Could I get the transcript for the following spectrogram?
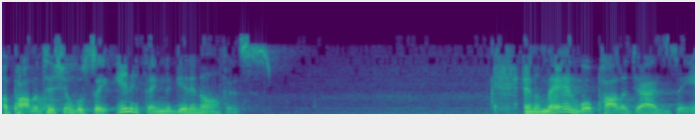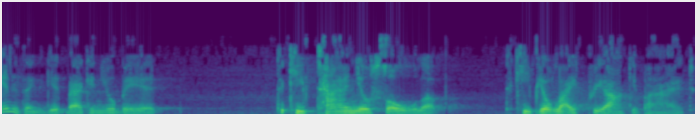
A politician will say anything to get in office. And a man will apologize and say anything to get back in your bed, to keep tying your soul up, to keep your life preoccupied,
